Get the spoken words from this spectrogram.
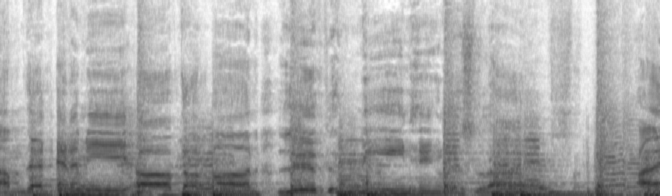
I'm that enemy of the unlived, meaningless life. I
